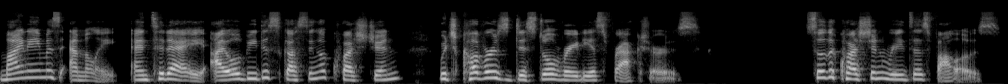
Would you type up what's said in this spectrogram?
My name is Emily, and today I will be discussing a question which covers distal radius fractures. So the question reads as follows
